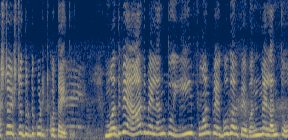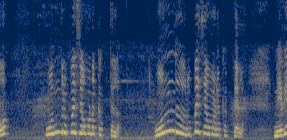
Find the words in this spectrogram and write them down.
ಅಷ್ಟೋ ಎಷ್ಟೋ ದುಡ್ಡು ಕೂಡ ಇಟ್ಕೊತಾ ಇದ್ವಿ. ಮದುವೆ ಆದಮೇಲಂತೂ, ಈ ಫೋನ್ಪೇ ಗೂಗಲ್ ಪೇ ಬಂದಮೇಲಂತೂ ಒಂದು ರೂಪಾಯಿ ಸೇವ್ ಮಾಡೋಕ್ಕಾಗ್ತಲ್ಲ. ಒಂದು ರೂಪಾಯಿ ಸೇವ್ ಮಾಡೋಕ್ಕಾಗ್ತಾಯಿಲ್ಲ ಮೇ ಬಿ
